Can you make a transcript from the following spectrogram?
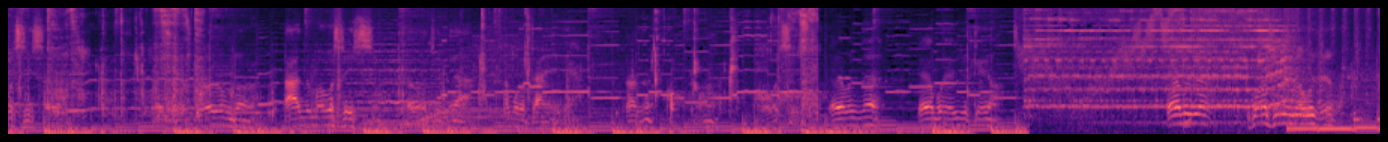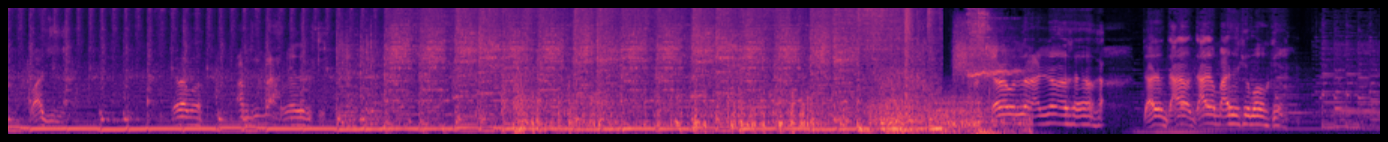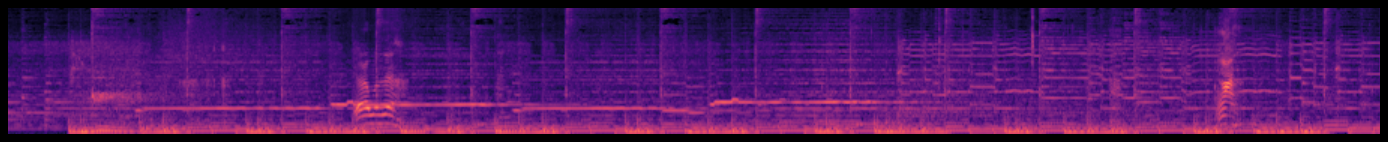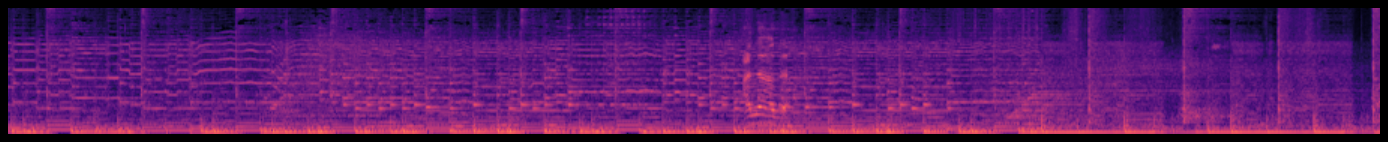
vocês. Eu não dou nada pra vocês. Eu não tinha a vocês. Quero quero? Quero Quero. 여러분들 안녕하세요. 가- 짜장 짜장 짜장 맛있게 먹을게. 여러분들 아.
